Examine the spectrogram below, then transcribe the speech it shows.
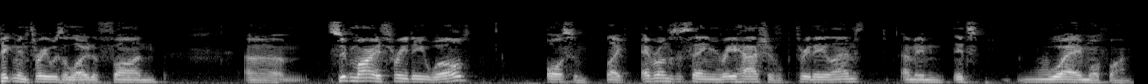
Pikmin 3 was a load of fun. Um, Super Mario 3D World, awesome. Like everyone's just saying rehash of 3D Land. I mean, it's way more fun.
